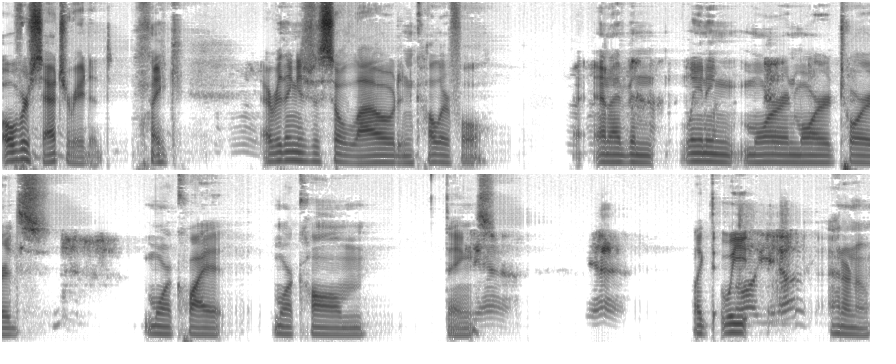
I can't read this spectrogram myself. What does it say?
oversaturated. Like everything is just so loud and colorful, and I've been leaning more and more towards more quiet, more calm things. Yeah. Yeah. Like we, well, you know, I don't know.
